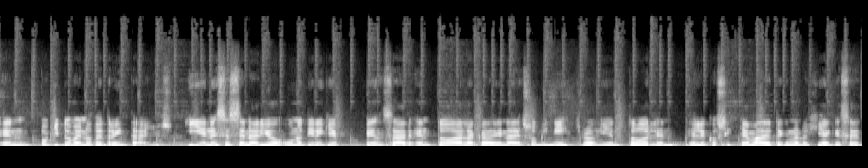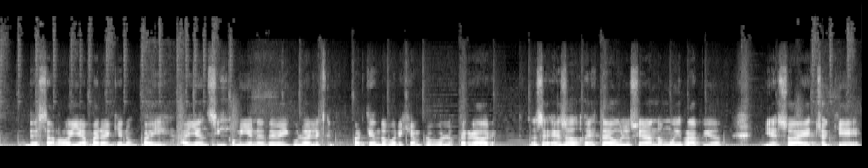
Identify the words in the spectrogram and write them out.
en poquito menos de 30 años. Y en ese escenario uno tiene que pensar en toda la cadena de suministros y en todo el, el ecosistema de tecnología que se desarrolla para que en un país hayan 5 millones de vehículos eléctricos, partiendo por ejemplo por los cargadores. Entonces eso está evolucionando muy rápido y eso ha hecho que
